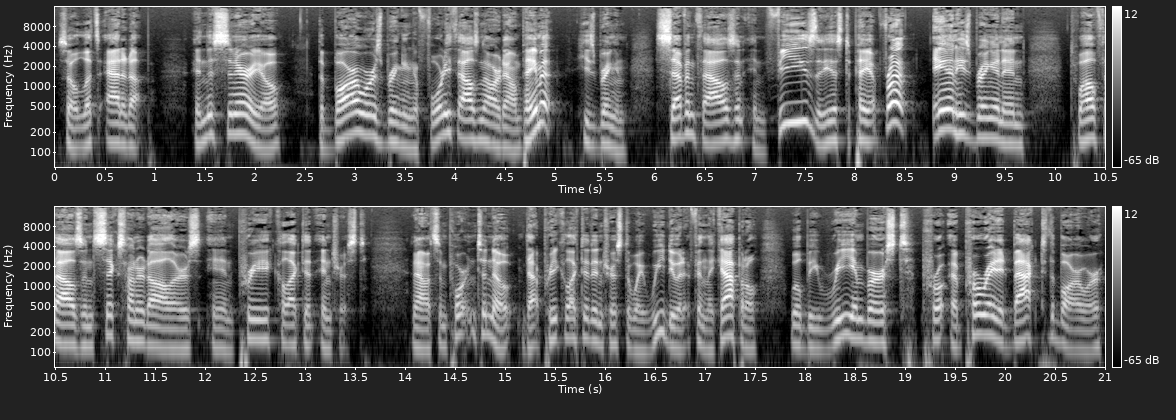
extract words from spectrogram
So let's add it up. In this scenario, the borrower is bringing a $40,000 down payment He's bringing 7000 in fees that he has to pay up front, and he's bringing in $12,600 in pre collected interest. Now, it's important to note that pre collected interest, the way we do it at Finley Capital, will be reimbursed, pro, uh, prorated back to the borrower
